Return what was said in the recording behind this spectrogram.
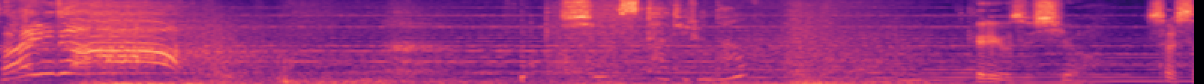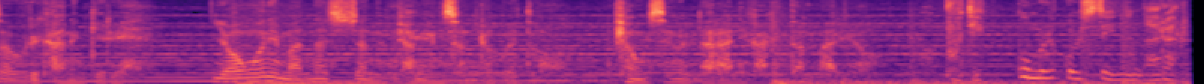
사인다! 신스타디르나? 그리우스시오, 설사 우리 가는 길이 영원히 만나지 않는 평행선이라고 해도 평생을 나란히 가겠단 말이오. 부디 꿈을 꿀 수 있는 나라를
